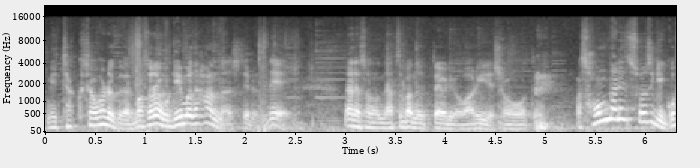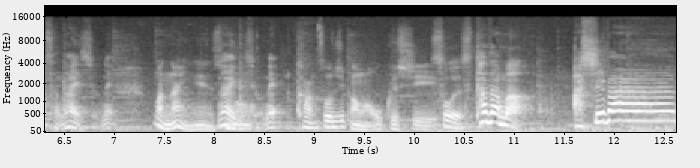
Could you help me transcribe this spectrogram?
めちゃくちゃ悪くなる。まあそれはもう現場で判断してるんでなんでその夏場塗ったよりは悪いでしょうって、まあ、そんなに正直誤差ないですよねまあないねないですよね。乾燥時間は置くし。そうです。ただまあ足場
